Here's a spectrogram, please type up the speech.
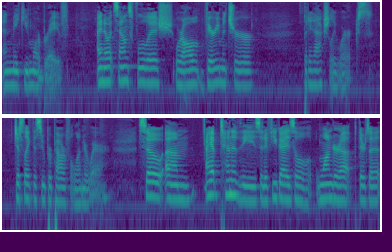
and make you more brave. I know it sounds foolish. We're all very mature, but it actually works, just like the super powerful underwear. So um, I have ten of these, and if you guys will wander up, there's a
